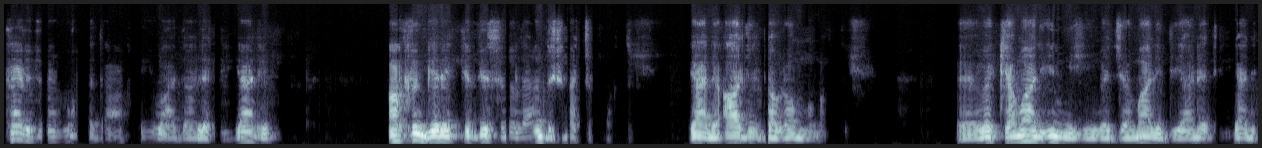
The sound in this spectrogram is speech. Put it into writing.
haricinen muhteda akli ve adaleti yani aklın gerektirdiği sınırların dışına çıkmaktır. Yani adil davranmamaktır. E, ve kemal ilmihi ve cemali diyaneti yani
